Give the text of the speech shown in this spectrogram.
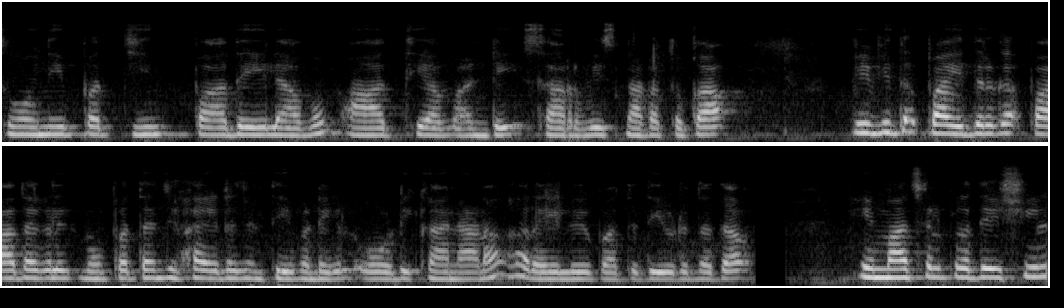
സോനിപത് ജിൻ പാതയിലാവും ആദ്യ വണ്ടി സർവീസ് നടത്തുക. വിവിധ പൈതൃക പാതകളിൽ മുപ്പത്തഞ്ച് ഹൈഡ്രജൻ തീവണ്ടികൾ ഓടിക്കാനാണ് റെയിൽവേ പദ്ധതിയിടുന്നത്. ഹിമാചൽ പ്രദേശിൽ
